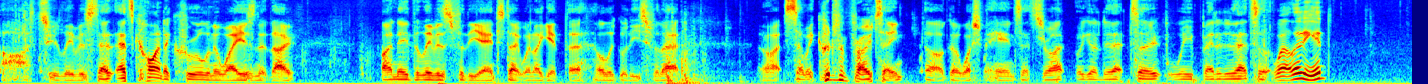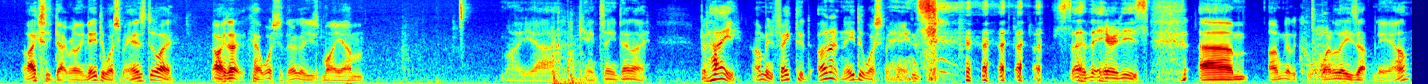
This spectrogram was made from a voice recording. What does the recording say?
Oh, two livers. That, that's kind of cruel in a way, isn't it, though? I need the livers for the antidote when I get the all the goodies for that. Alright, so we're good for protein. Oh, I've got to wash my hands, that's right. we got to do that too. We better do that too. Well, then again, I actually don't really need to wash my hands, do I? Oh, I don't, can't wash it there. Got to use my um my uh, canteen, don't I? But hey, I'm infected. I don't need to wash my hands. so there it is. Um, I'm going to cook one of these up now.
